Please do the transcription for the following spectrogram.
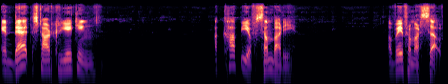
And that start creating a copy of somebody away from ourselves.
